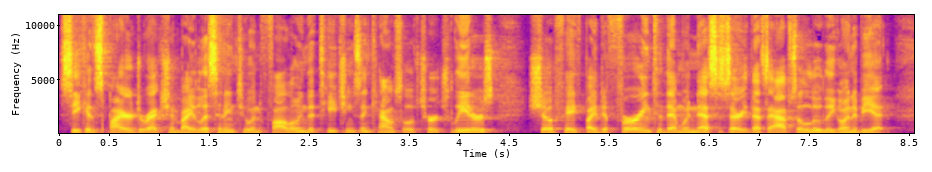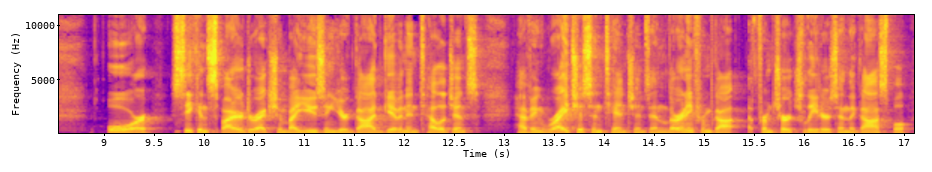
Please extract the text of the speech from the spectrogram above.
Seek inspired direction by listening to and following the teachings and counsel of church leaders. Show faith by deferring to them when necessary. That's absolutely going to be it or seek inspired direction by using your God-given intelligence, having righteous intentions and learning from God from church leaders and the gospel,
